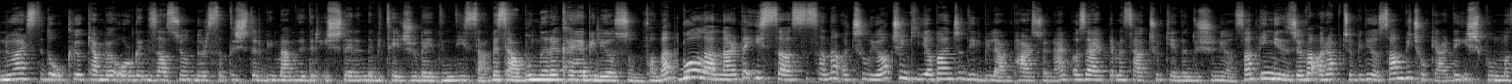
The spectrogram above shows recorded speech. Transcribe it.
üniversitede okuyorken böyle organizasyondur, satıştır, bilmem nedir işlerinde bir tecrübe edindiysen mesela bunlara kayabiliyorsun falan. Bu alanlarda iş sahası sana açılıyor. Çünkü yabancı dil bilen personel özellikle mesela Türkiye'de düşünüyorsan İngilizce ve Arapça biliyorsan birçok yerde iş bulma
